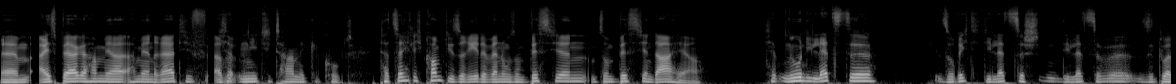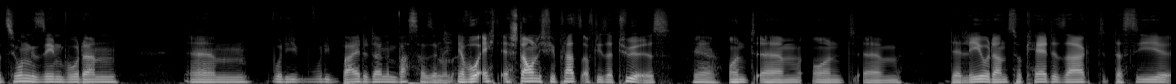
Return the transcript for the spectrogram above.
Ähm, Eisberge haben ja, haben ja ein relativ, Also, ich habe nie Titanic geguckt. tatsächlich kommt diese Redewendung so ein bisschen, so ein bisschen daher. Ich habe nur die letzte, so richtig die letzte, die letzte äh, Situation gesehen, wo dann, ähm, wo die, wo die beide dann im Wasser sind. Und, Ja, wo echt erstaunlich viel Platz auf dieser Tür ist. Ja. Und, ähm, und ähm, der Leo dann zur Käthe sagt, dass sie,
